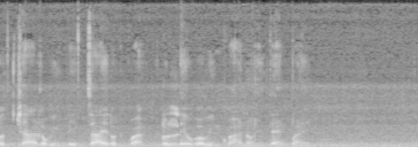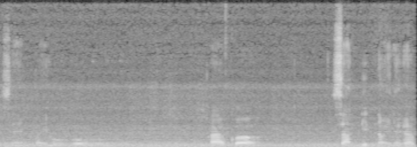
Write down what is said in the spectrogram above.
รถช้าก็วิ่งเลนซ้ายรถขวารถเร็วก็วิ่งขวาหน่อยแซงไปแซงไปโอ้โหภาพก็สั่นนิดหน่อยนะครับ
